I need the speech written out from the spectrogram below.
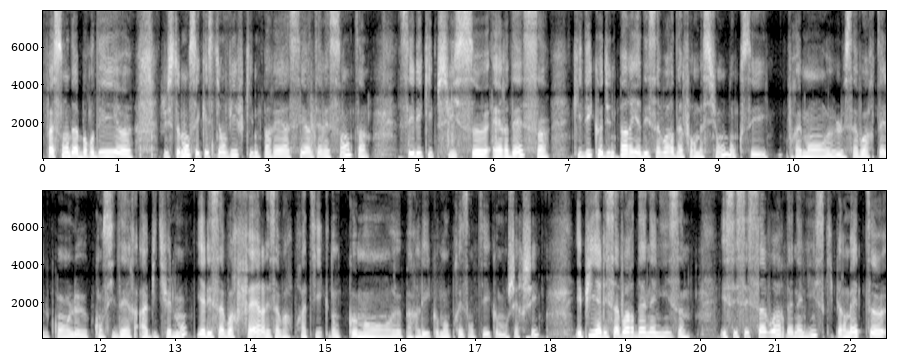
façon d'aborder euh, justement ces questions vives qui me paraît assez intéressante. C'est l'équipe suisse euh, RDS qui dit que d'une part, il y a des savoirs d'information, donc c'est vraiment euh, le savoir tel qu'on le considère habituellement. Il y a les savoir-faire, les savoirs pratiques, donc comment euh, parler, comment présenter, comment chercher. Et puis il y a les savoirs d'analyse. Et c'est ces savoirs d'analyse qui permettent euh,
